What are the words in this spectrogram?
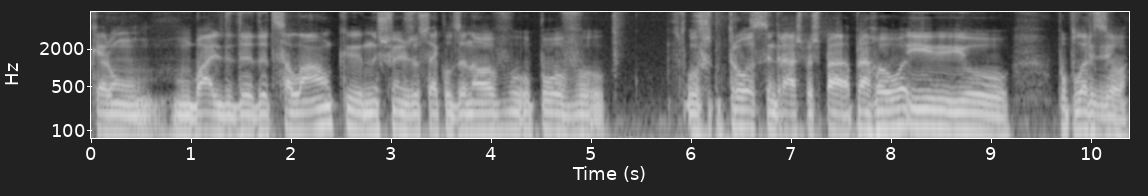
que era um, um baile de, de, de salão que nos fins do século XIX o povo o trouxe, entre aspas, para, para a rua e, e o popularizou.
